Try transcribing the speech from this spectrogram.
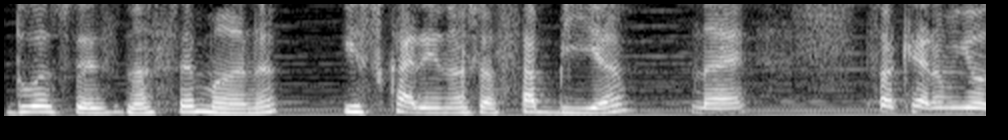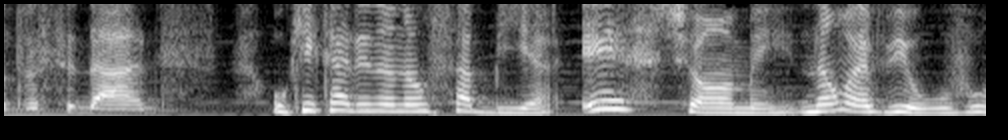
duas vezes na semana. Isso Karina já sabia, né? Só que eram em outras cidades. O que Karina não sabia, este homem não é viúvo.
